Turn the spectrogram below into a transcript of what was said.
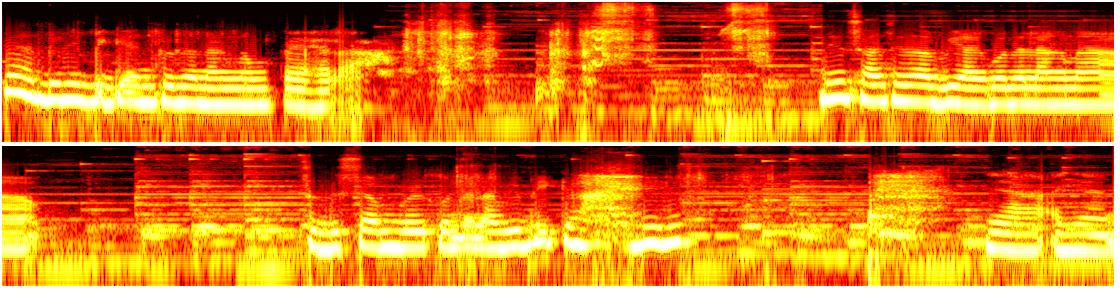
yan, binibigyan ko na lang ng pera. Minsan sinabihan ko na lang na sa December ko na lang bibigay. kaya, ayan.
